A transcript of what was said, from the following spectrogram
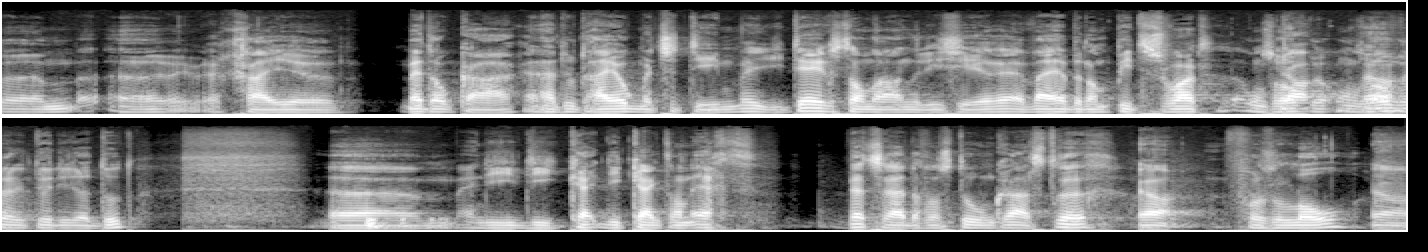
ehm, eh, ga je met elkaar, en dat doet hij ook met zijn team, die tegenstander analyseren. En wij hebben dan Pieter Zwart, onze, Ja, onze ja. hoofdredacteur, die dat doet. Ehm, en die, die, kijkt- die kijkt dan echt wedstrijden van Sturm Graz terug, Ja, voor zijn lol. ja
